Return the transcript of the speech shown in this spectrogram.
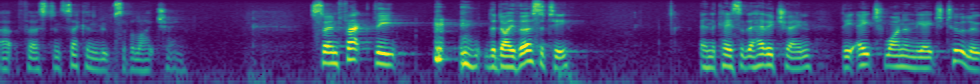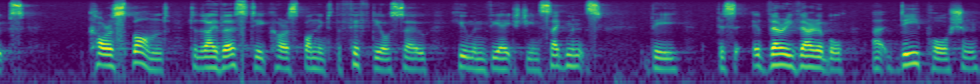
uh, first and second loops of the light chain. So, in fact, the, the diversity in the case of the heavy chain, the H1 and the H2 loops correspond to the diversity corresponding to the 50 or so human VH gene segments. The, this very variable uh, D portion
